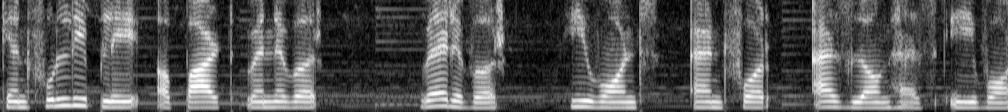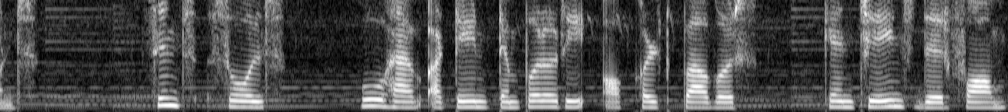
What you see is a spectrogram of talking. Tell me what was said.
can fully play a part whenever, wherever he wants and for as long as he wants. Since souls who have attained temporary occult powers can change their form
